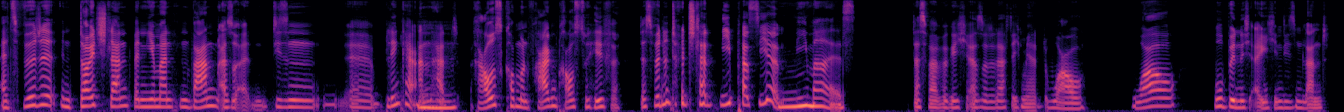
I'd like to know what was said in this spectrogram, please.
Als würde in Deutschland, wenn jemand einen Warn, also äh, diesen äh, Blinker anhat, Mhm. rauskommen und fragen, brauchst du Hilfe? Das würde in Deutschland nie passieren. Niemals. Das war wirklich, also da dachte ich mir, wow, wow, wo bin ich eigentlich in diesem Land?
